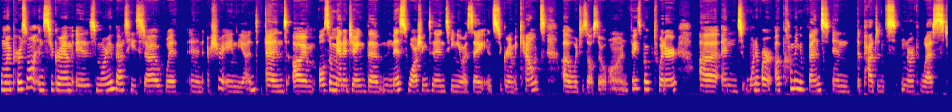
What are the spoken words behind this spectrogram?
Well, my personal Instagram is Marianne Bautista with an extra A in the end. And I'm also managing the Miss Washington Teen USA Instagram account, uh, which is also on Facebook, Twitter. Uh, and one of our upcoming events in the Pageants Northwest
